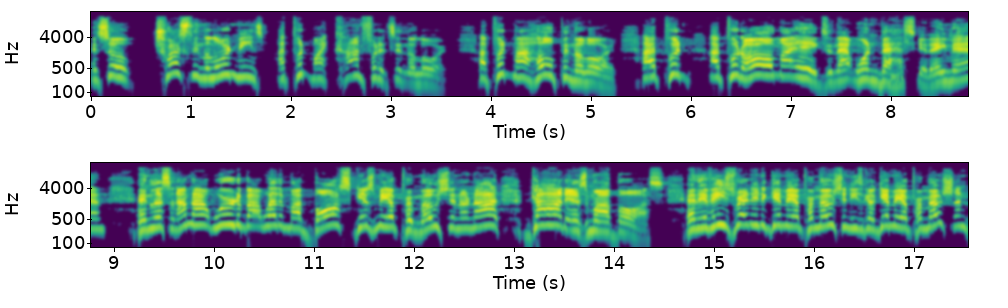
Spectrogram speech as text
And so Trusting the Lord means I put my confidence in the Lord. I put my hope in the Lord. I put, I put all my eggs in that one basket. Amen. And listen, I'm not worried about whether my boss gives me a promotion or not. God is my boss. And if he's ready to give me a promotion, he's going to give me a promotion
